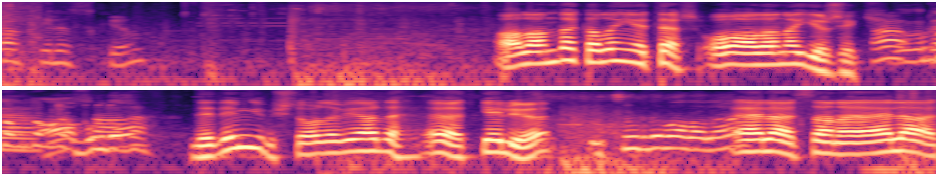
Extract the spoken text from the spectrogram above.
Bak yine sıkıyorum. Alanda kalın yeter. O alana girecek. Ha burada burada, Aa, burada, burada. sağda. Dediğim gibi işte orada bir yerde. Evet geliyor. Uçurdum alana. Helal sana helal.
